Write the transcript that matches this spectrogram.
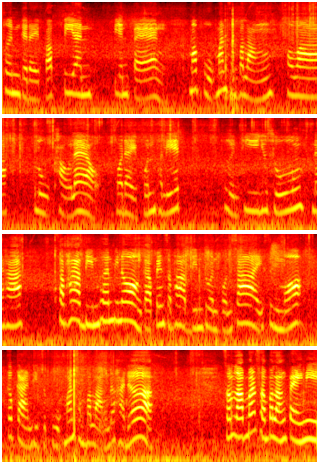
เพิ่นก็ได้ปรับเปลี่ยนเปลี่ยนแปลงมาปลูกมันสำปะหลัง เพราะว่า ลูกเขาแล้วพอได้ผลผลิตพื้นที่อยู่สูงนะคะ สภาพดินเพื่อนพี่น้องก็เป็นสภาพดินต่วนฝนทราย ซึ่งเหมาะกับการที่จะปลูกมันสำปะหลังเด้อค่ะเด้อสำหรับมันสำปะหลังแปลงนี้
